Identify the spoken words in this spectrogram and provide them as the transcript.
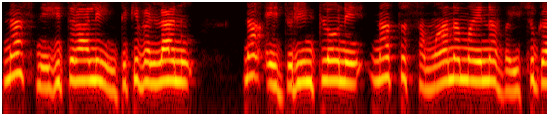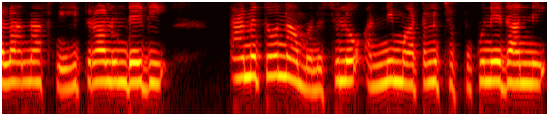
నా స్నేహితురాలి ఇంటికి వెళ్ళాను. నా ఎదురింట్లోనే నాతో సమానమైన వయసు గల నా స్నేహితురాలుండేది. ఆమెతో నా మనసులో అన్ని మాటలు చెప్పుకునేదాన్ని.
